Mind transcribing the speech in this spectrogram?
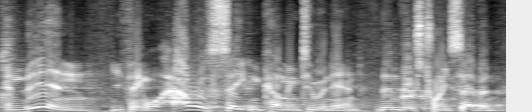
and then you think, well, how is Satan coming to an end? Then verse 27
